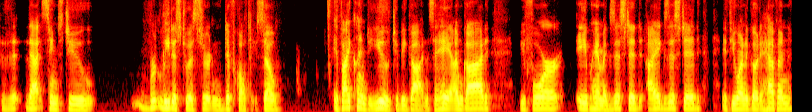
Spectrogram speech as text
th- that seems to lead us to a certain difficulty. So if I claim to you to be God and say, hey, I'm God before Abraham existed, I existed. If you want to go to heaven,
